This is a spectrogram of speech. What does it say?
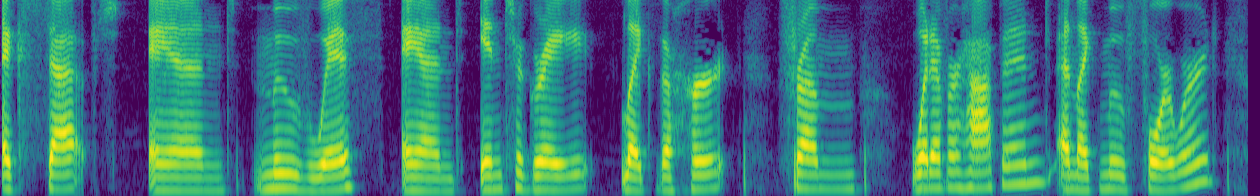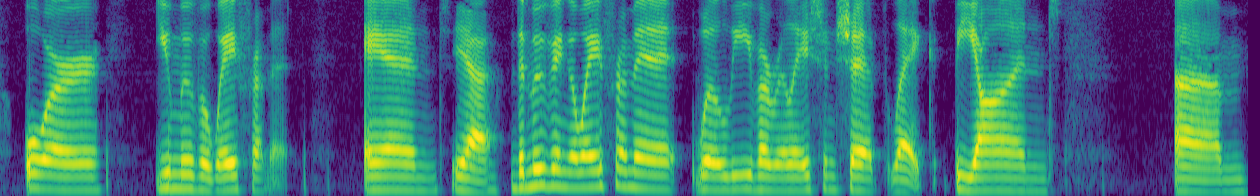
accept and move with and integrate like the hurt from whatever happened and like move forward or you move away from it. And yeah, the moving away from it will leave a relationship like beyond um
